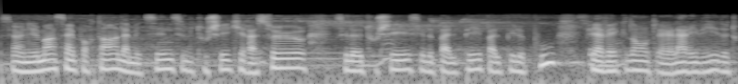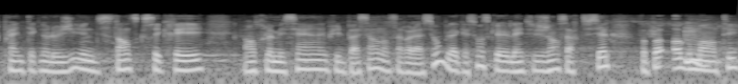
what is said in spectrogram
c'est un élément assez important de la médecine, c'est le toucher qui rassure, c'est le toucher, c'est de palper, palper le pouls. Puis avec donc l'arrivée de tout plein de technologies, il y a une distance qui s'est créée entre le médecin et puis le patient dans sa relation. Puis la question, est-ce que l'intelligence artificielle ne va pas augmenter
